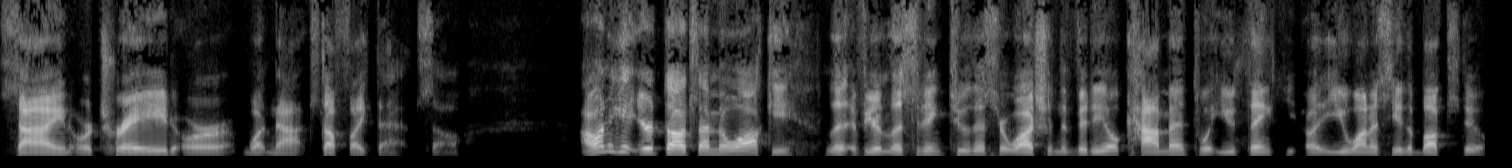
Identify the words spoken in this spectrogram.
sign or trade or whatnot, stuff like that. So, I want to get your thoughts on Milwaukee. If you're listening to this or watching the video, comment what you think uh, you want to see the Bucks do.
